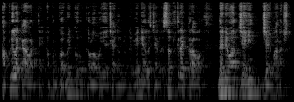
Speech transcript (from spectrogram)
आपल्याला काय वाटतंय? आपण कॉमेंट करून कळावं. या चॅनलवर नव्याने आलं चॅनल सबस्क्राईब करावं. धन्यवाद. जय हिंद. जय महाराष्ट्र.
